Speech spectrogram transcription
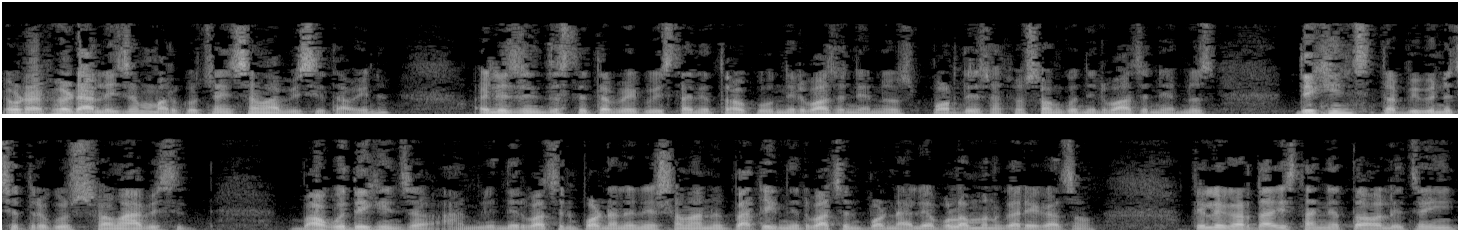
एउटा फेडरलिजम अर्को चाहिँ समावेशिता होइन? अहिले चाहिँ जस्तै तपाईँको स्थानीय तहको निर्वाचन हेर्नुहोस् प्रदेश अथवा संघको निर्वाचन हेर्नुहोस् देखिन्छ त विभिन्न क्षेत्रको समावेशित भएको देखिन्छ। हामीले निर्वाचन प्रणाली नै समानुपातिक निर्वाचन प्रणाली अवलम्बन गरेका छौँ। त्यसले गर्दा स्थानीय तहले चाहिँ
